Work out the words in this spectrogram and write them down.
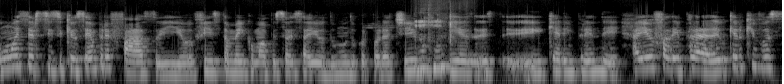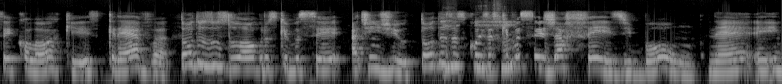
um exercício que eu sempre faço, e eu fiz também com uma pessoa que saiu do mundo corporativo Uhum. e, e quer empreender. Aí eu falei para ela, eu quero que você coloque, escreva todos os logros que você atingiu, todas as coisas que Uhum. você já fez de bom, né, em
